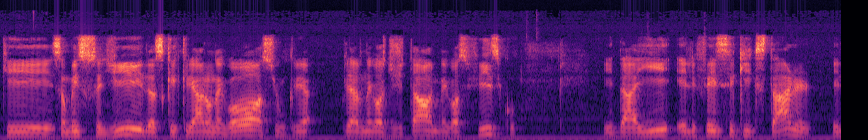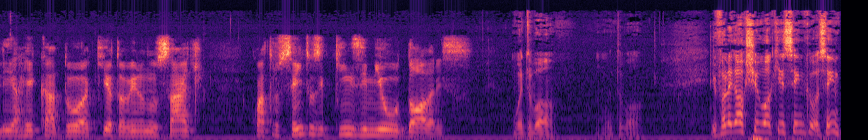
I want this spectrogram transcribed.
que são bem-sucedidas, que criaram um negócio, criaram um negócio digital, um negócio físico. E daí ele fez esse Kickstarter. Ele arrecadou aqui, eu tô vendo no site, 415 mil dólares. Muito bom. Muito bom. E foi legal que chegou aqui sem, sem,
